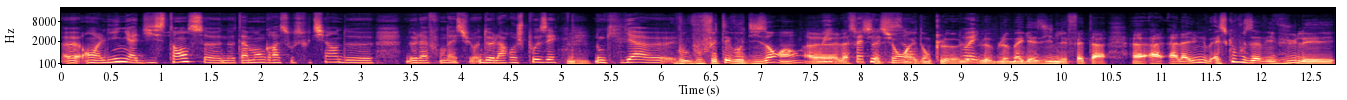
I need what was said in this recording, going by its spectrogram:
en ligne, à distance, notamment grâce au soutien de, de la fondation, de la Roche-Posay. Mmh. Donc il y a... vous, vous fêtez vos 10 ans, hein, oui, l'association et donc le, le, magazine les fêtes à, à, la une. Est-ce que vous avez vu les,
